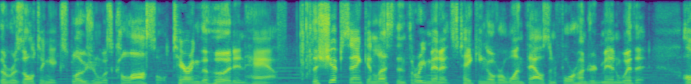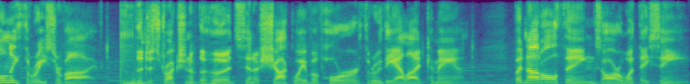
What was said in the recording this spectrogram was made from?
The resulting explosion was colossal, tearing the hood in half. The ship sank in less than three minutes, taking over 1,400 men with it. Only three survived. The destruction of the hood sent a shockwave of horror through the Allied command. But not all things are what they seem.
